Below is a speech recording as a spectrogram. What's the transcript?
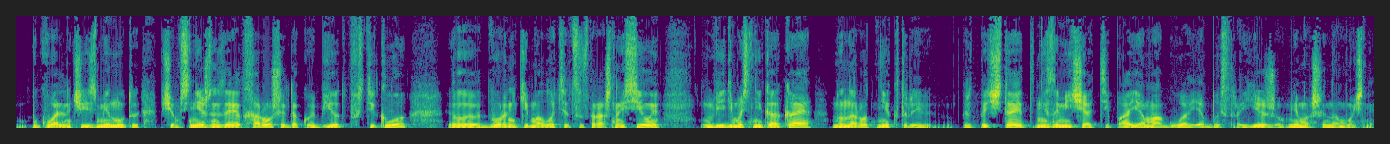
буквально через минуту, причем снежный заряд хороший такой, бьет в стекло, э, дворники молотятся страшной силой, видимость никакая, но народ некоторые предпочитает не замечать, типа, а я могу, а я быстро езжу, у меня машина мощная.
